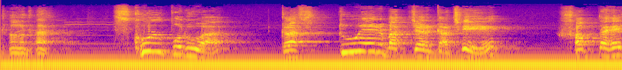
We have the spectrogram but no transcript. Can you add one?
ধাঁধা স্কুল পড়ুয়া ক্লাস টু এর বাচ্চার কাছে সপ্তাহের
